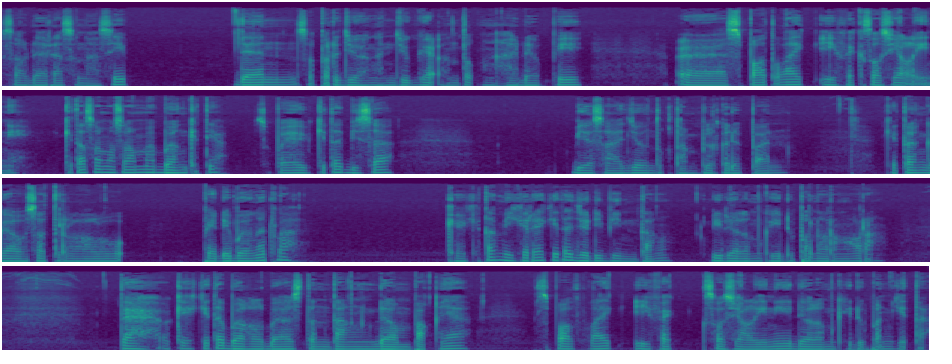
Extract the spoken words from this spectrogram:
Saudara senasib dan seperjuangan juga untuk menghadapi uh, spotlight efek sosial ini. Kita sama-sama bangkit ya, supaya kita bisa biasa aja untuk tampil ke depan, kita nggak usah terlalu pede banget lah kayak kita mikirnya kita jadi bintang di dalam kehidupan orang-orang Dah, oke okay, kita bakal bahas tentang dampaknya spotlight efek sosial ini dalam kehidupan kita.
